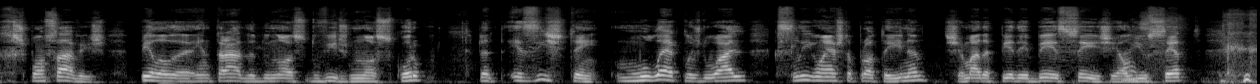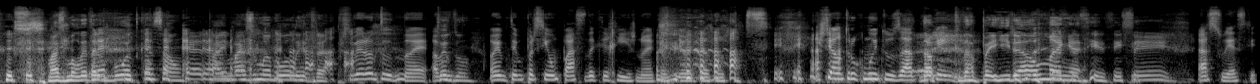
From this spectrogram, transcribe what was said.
responsáveis pela entrada do, nosso, do vírus no nosso corpo. Portanto, existem moléculas do alho que se ligam a esta proteína, chamada PDB6LU7, Mais uma letra boa de canção. Pá, e mais uma boa letra. Perceberam tudo, não é? Ao, Tudo. Mesmo, ao mesmo tempo parecia um passo da Carris, não é? Tinham aqueles- Isto é um truque muito usado Dá, por quem. que dá para ir à Alemanha. Sim, sim, sim. À Suécia.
